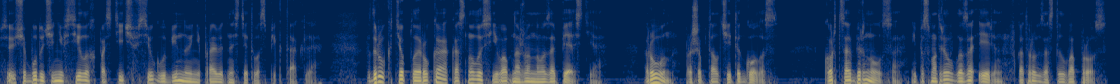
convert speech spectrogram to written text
все еще будучи не в силах постичь всю глубинную неправедность этого спектакля. Вдруг теплая рука коснулась его обнаженного запястья. «Рун!» — прошептал чей-то голос. Корца обернулся и посмотрел в глаза Эрин, в которых застыл вопрос.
